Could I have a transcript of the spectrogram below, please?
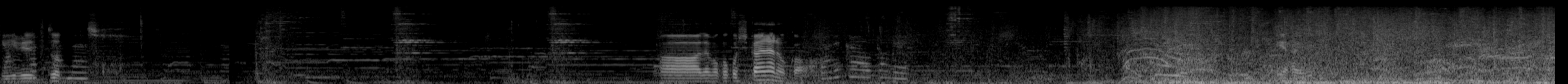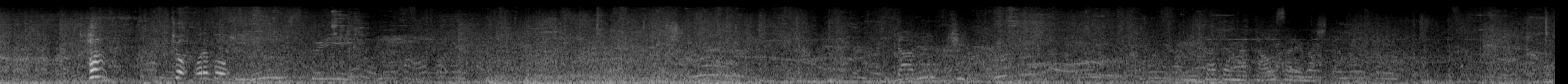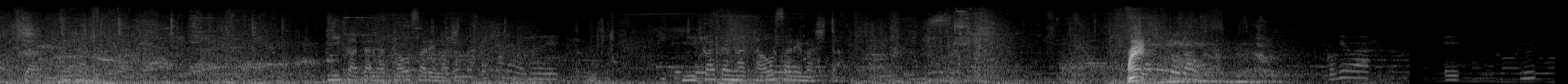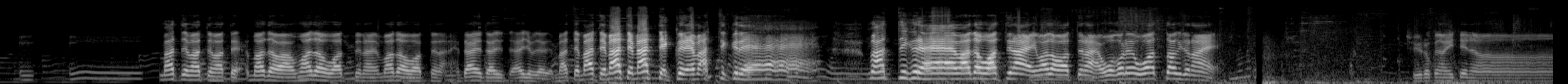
ビルドあーでもここ視界ないのか。誰かを取れ。いやはい。はっ！ちょ俺もキリンスリー。ダブルキル味方が倒されました味方が倒されました。味方が倒されました。シャットダウン。これは、え、ぐ、え、え、待って待って待って。まだはまだ終わってない。まだ終わってない。大丈夫大丈夫大丈夫。待って待って待って待ってくれ待ってくれ。待ってくれ。まだ終わってない。まだ終わってない。これ終わったわけじゃない。収録なりてえなあ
